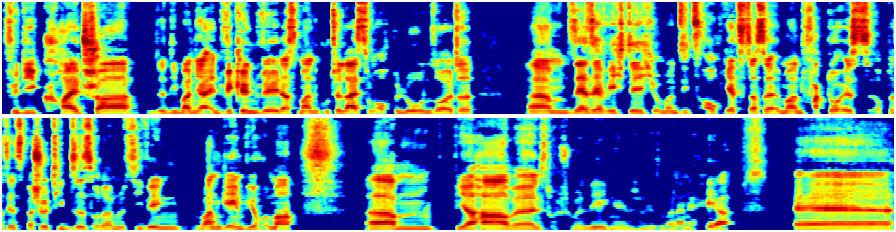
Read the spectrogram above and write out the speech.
für die Culture, die man ja entwickeln will, dass man gute Leistung auch belohnen sollte. Ähm, sehr, sehr wichtig und man sieht es auch jetzt, dass er immer ein Faktor ist, ob das jetzt Special Teams ist oder ein Receiving, Run Game, wie auch immer. Ähm, wir haben, das muss ich schon überlegen, ey, schon wieder so lange her. Äh,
